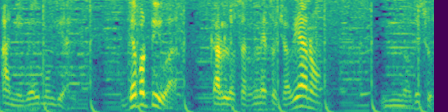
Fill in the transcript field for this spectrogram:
a nivel mundial. Deportivas, Carlos Ernesto Chaviano, Notisur.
